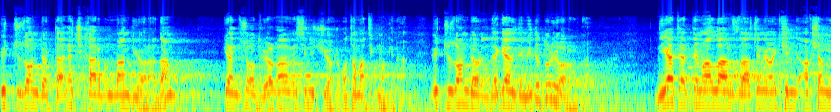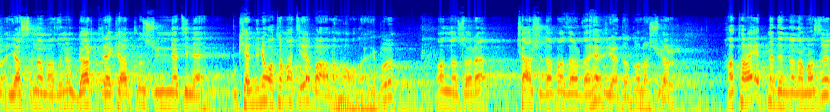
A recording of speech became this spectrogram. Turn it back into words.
314 tane çıkar bundan diyor adam. Kendisi oturuyor kahvesini içiyor. Otomatik makine. 314'ü de geldi miydi duruyor orada. Niyet ettim Allah rızası için o ikindi, akşam yatsı namazının dört rekatlı sünnetine bu kendini otomatiğe bağlama olayı bu. Ondan sonra çarşıda, pazarda her yerde dolaşıyor hata etmeden de namazı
